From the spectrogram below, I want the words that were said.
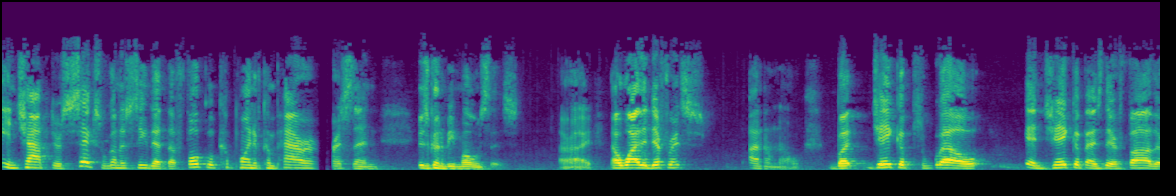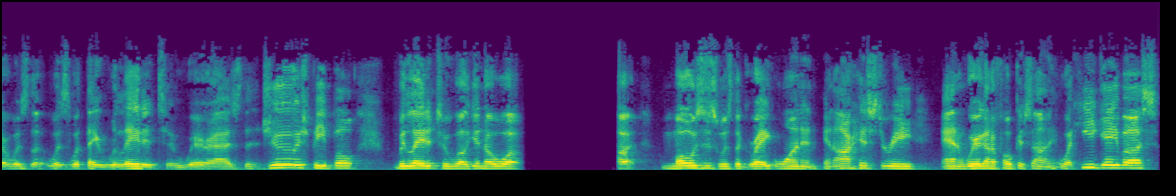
In chapter 6, we're going to see that the focal point of comparison is going to be Moses. All right. Now, why the difference? I don't know. But Jacob's well and Jacob as their father was the was what they related to, whereas the Jewish people related to, well, you know what? Moses was the great one in, in our history, and we're going to focus on what he gave us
